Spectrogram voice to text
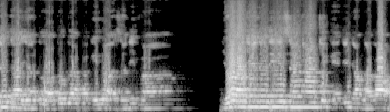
တသယတောတောကပကေဝဇန္တိမာယောအချင်းသူသည်သံဃာချစ်ခင်ခြင်းကြောင့်၎င်း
